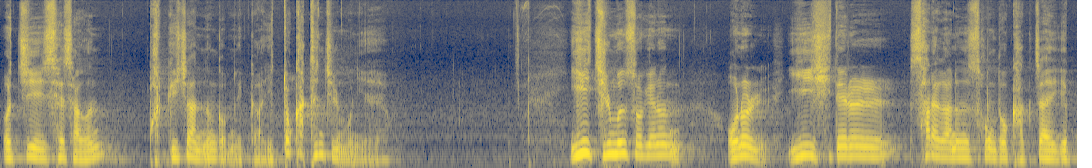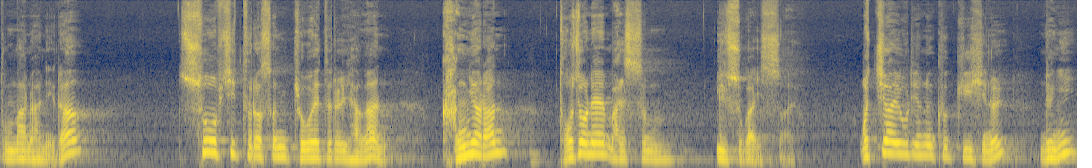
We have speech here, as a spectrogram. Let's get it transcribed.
어찌 세상은 바뀌지 않는 겁니까? 이 똑같은 질문이에요. 이 질문 속에는 오늘 이 시대를 살아가는 성도 각자에게 뿐만 아니라 수없이 들어선 교회들을 향한 강렬한 도전의 말씀일 수가 있어요. 어찌하여 우리는 그 귀신을 능히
